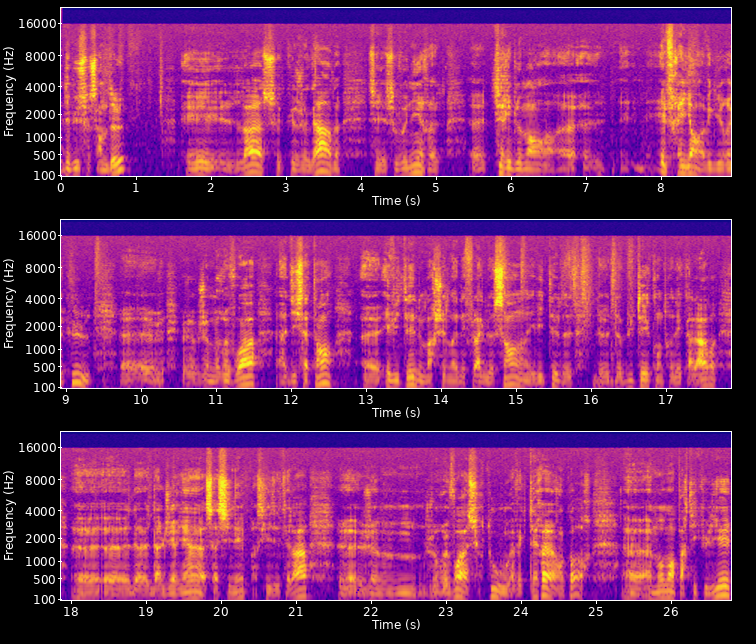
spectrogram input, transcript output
début 62. Et là, ce que je garde, c'est des souvenirs euh, terriblement euh, effrayants avec du recul. Euh, je me revois à 17 ans euh, éviter de marcher dans des flaques de sang, éviter de, de, buter contre des cadavres euh, d'Algériens assassinés parce qu'ils étaient là. Je, revois surtout avec terreur encore un moment particulier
